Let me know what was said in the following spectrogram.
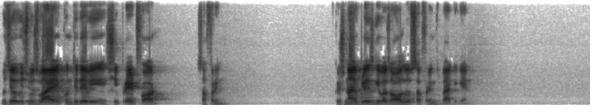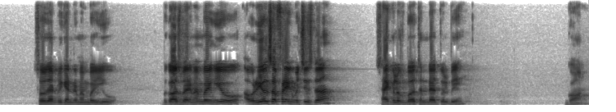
Which, which was why Kunti Devi she prayed for suffering. Krishna, please give us all those sufferings back again. So that we can remember you. Because by remembering you, our real suffering, which is the cycle of birth and death, will be gone.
